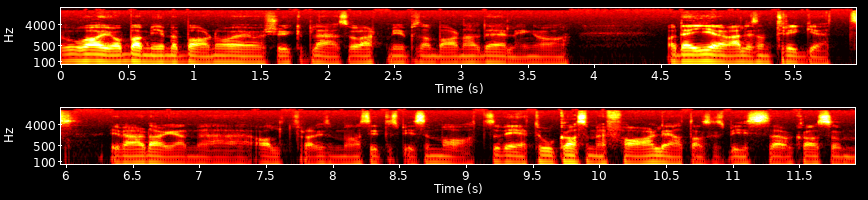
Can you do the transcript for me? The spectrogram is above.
hun har jobba mye med barn, hun er jo sykepleier, så hun har vært mye på sånn barneavdeling. Og, og det gir en veldig sånn trygghet i hverdagen med alt fra liksom, man sitter og spiser mat, så vet hun hva som er farlig at han skal spise, og hva som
